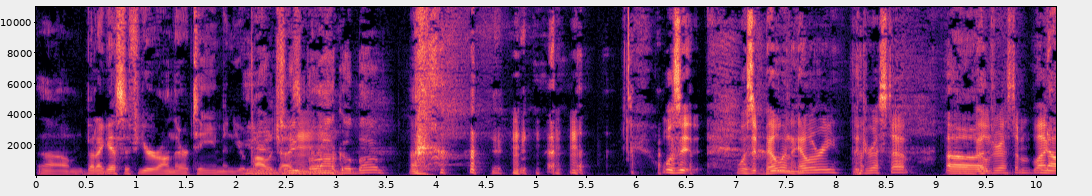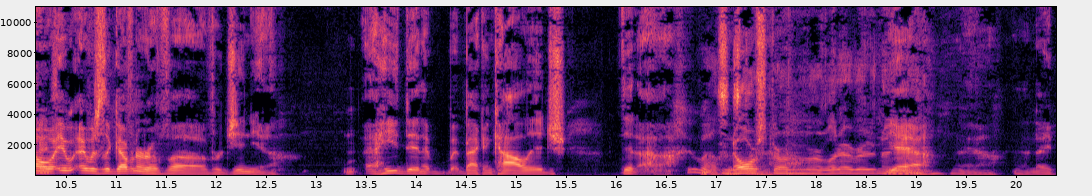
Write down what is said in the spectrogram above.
Um, but I guess if you're on their team and you You didn't apologize, see Barack them- Obama. Was it was it Bill and Hillary that dressed up? Bill dressed up in blackface. no, it, it was the governor of uh, Virginia. Uh, He did it back in college. Did uh, who else? has done it? Nordstrom or whatever his name. Yeah, yeah, and they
